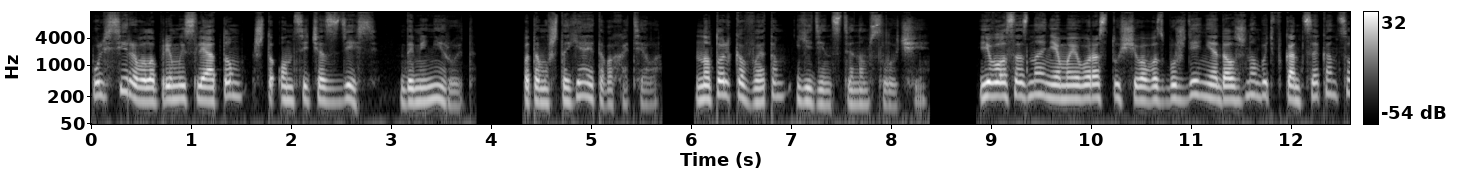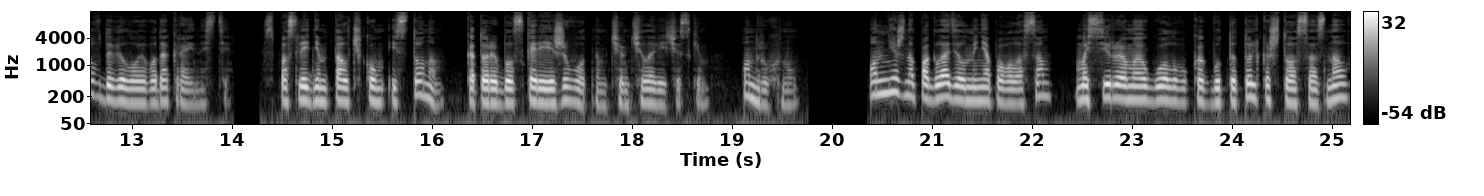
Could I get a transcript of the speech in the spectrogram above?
пульсировала при мысли о том, что он сейчас здесь, доминирует, потому что я этого хотела, но только в этом единственном случае. Его осознание моего растущего возбуждения должно быть в конце концов довело его до крайности. С последним толчком и стоном, который был скорее животным, чем человеческим, он рухнул. Он нежно погладил меня по волосам, массируя мою голову, как будто только что осознал,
